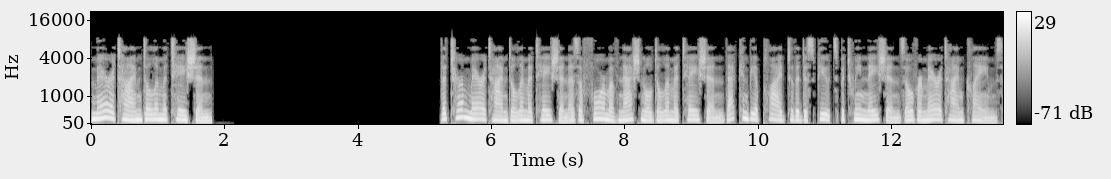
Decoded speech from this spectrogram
Maritime delimitation The term maritime delimitation is a form of national delimitation that can be applied to the disputes between nations over maritime claims.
